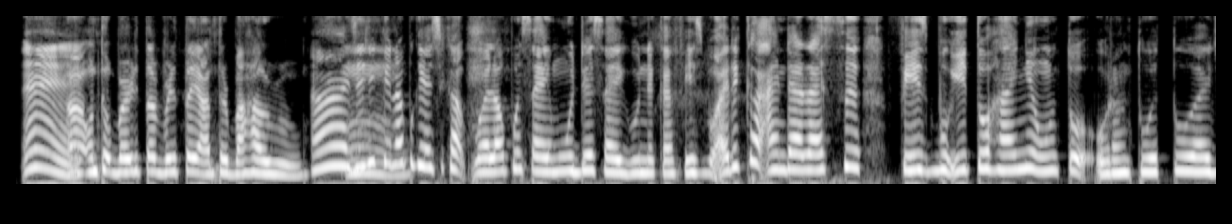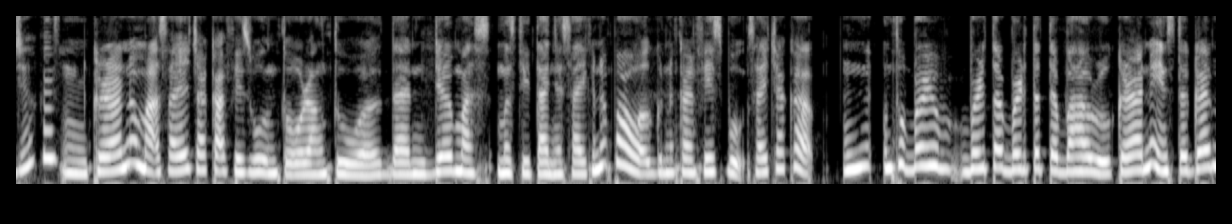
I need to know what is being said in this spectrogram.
Eh. Uh, untuk berita-berita yang terbaharu. Ah, hmm. jadi kenapa kena cakap walaupun saya muda saya gunakan Facebook? Adakah anda rasa Facebook itu hanya untuk orang tua-tua aja kan? Hmm, kerana mak saya cakap Facebook untuk orang tua dan dia mas, mesti tanya saya kenapa awak gunakan Facebook? Saya cakap mm, untuk ber, berita-berita terbaharu. Kerana Instagram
